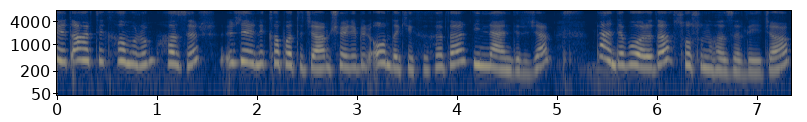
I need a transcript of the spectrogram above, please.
Evet artık hamurum hazır. Üzerini kapatacağım. Şöyle bir 10 dakika kadar dinlendireceğim. Ben de bu arada sosunu hazırlayacağım.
